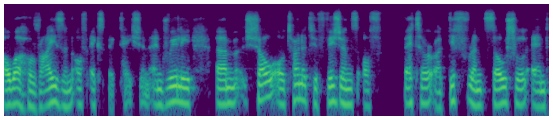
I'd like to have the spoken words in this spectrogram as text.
our horizon of expectation and really um, show alternative visions of better or different social and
